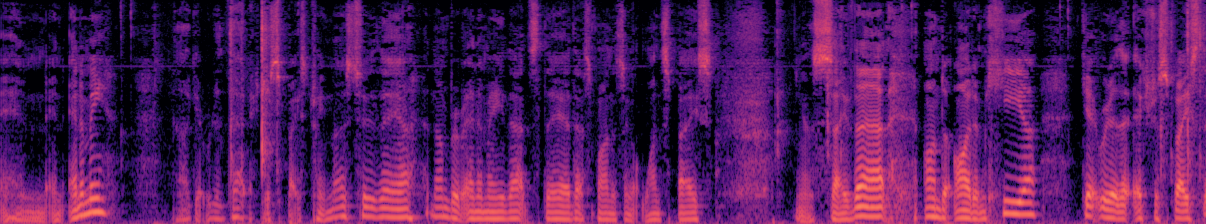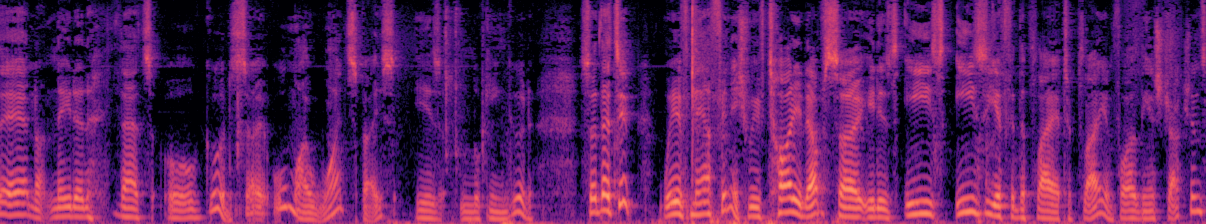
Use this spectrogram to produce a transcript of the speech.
and, and enemy. I'll get rid of that extra space between those two there. Number of enemy, that's there, that's fine, it's got one space. I'm going to save that. Onto item here. Get rid of that extra space there, not needed. That's all good. So all my white space is looking good. So that's it. We've now finished. We've tidied up so it is ease, easier for the player to play and follow the instructions.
